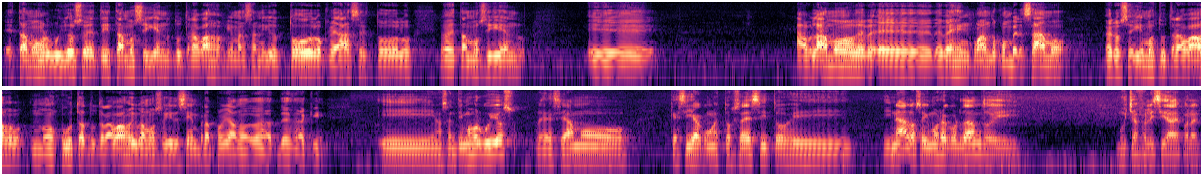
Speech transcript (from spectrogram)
Estamos orgullosos de ti, estamos siguiendo tu trabajo aquí en Manzanillo, todo lo que haces, todo lo, lo estamos siguiendo. Eh, hablamos de, eh, de vez en cuando, conversamos, pero seguimos tu trabajo, nos gusta tu trabajo y vamos a seguir siempre apoyando de- desde aquí. Y nos sentimos orgullosos, le deseamos que siga con estos éxitos y, y nada, lo seguimos recordando y muchas felicidades para él.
